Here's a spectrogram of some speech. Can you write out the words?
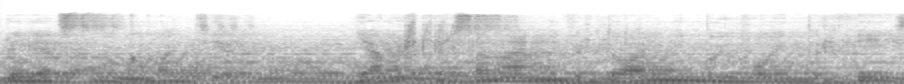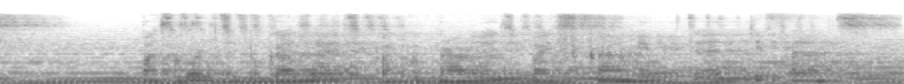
Приветствую, командир. Я ваш персональный виртуальный боевой интерфейс. Позвольте показать, как управлять войсками Dead Defense.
